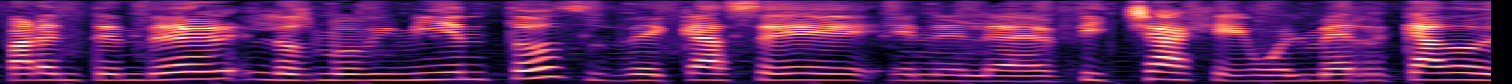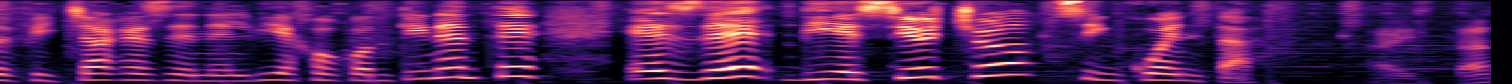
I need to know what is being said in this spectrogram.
para entender los movimientos de hace en el eh, fichaje o el mercado de fichajes en el viejo continente es de 18.50. Ahí está.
